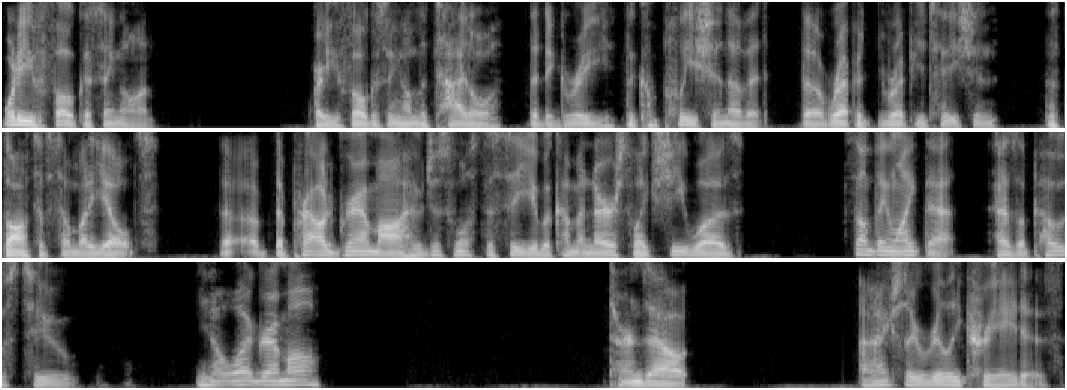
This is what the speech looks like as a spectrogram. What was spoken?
What are you focusing on? Are you focusing on the title, the degree, the completion of it, the rep- reputation, the thoughts of somebody else, the, uh, the proud grandma who just wants to see you become a nurse like she was, something like that, as opposed to, you know what, grandma? Turns out I'm actually really creative.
